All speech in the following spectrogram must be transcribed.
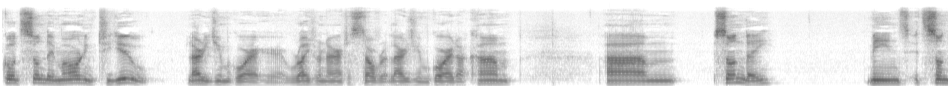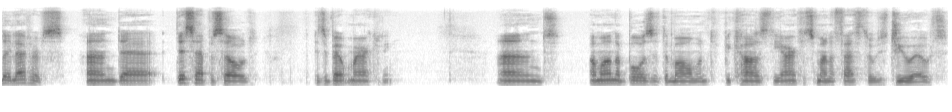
Good Sunday morning to you. Larry G. Maguire here, writer and artist over at larrygmaguire.com. Um, Sunday means it's Sunday Letters, and uh, this episode is about marketing. And I'm on a buzz at the moment because the Artist Manifesto is due out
